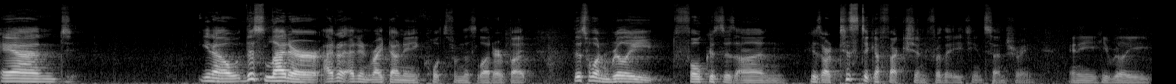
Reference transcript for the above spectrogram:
and you know, this letter, I, I didn't write down any quotes from this letter, but this one really focuses on his artistic affection for the 18th century, and he, he really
